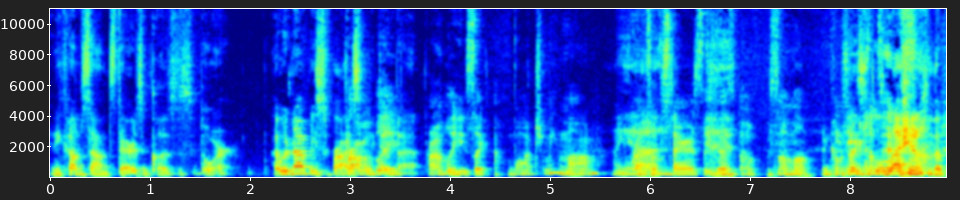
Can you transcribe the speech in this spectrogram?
and he comes downstairs and closes the door. I would not be surprised if he probably, did that. probably he's like, "Watch me, mom." And he Yeah. runs upstairs. He goes, "Oh, it's my mom," and comes back He's downstairs. laying on the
